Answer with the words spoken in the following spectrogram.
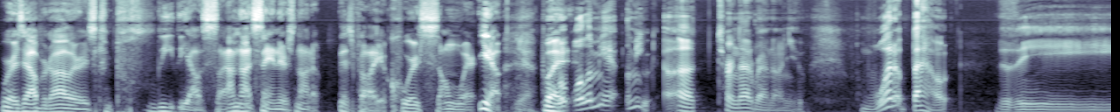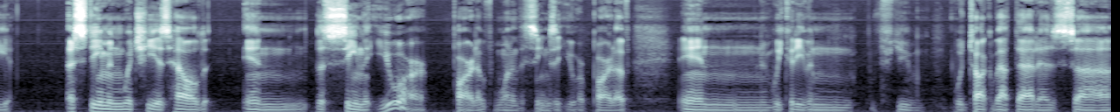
Whereas Albert Ayler is completely outside. I'm not saying there's not a there's probably a course somewhere, you know. Yeah. But well, well, let me let me uh, turn that around on you. What about the esteem in which he is held in the scene that you are part of? One of the scenes that you are part of, and we could even, if you would talk about that as uh,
